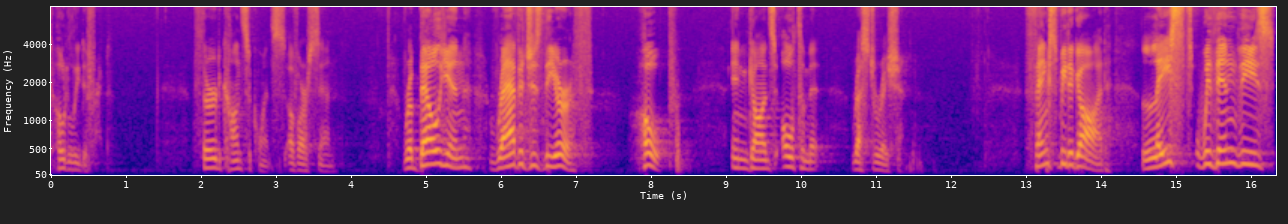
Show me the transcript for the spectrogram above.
totally different. Third consequence of our sin rebellion ravages the earth, hope in God's ultimate restoration. Thanks be to God, laced within these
